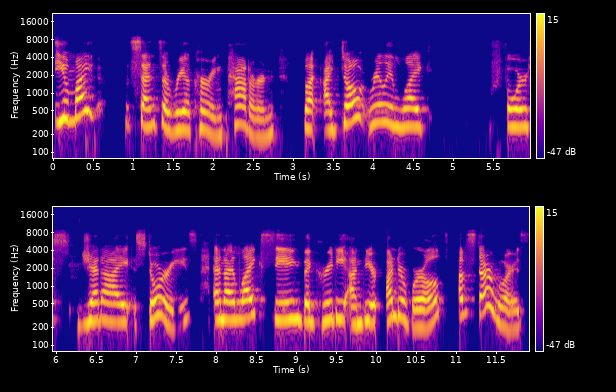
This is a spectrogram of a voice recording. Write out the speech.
you might sense a reoccurring pattern, but I don't really like Force Jedi stories, and I like seeing the gritty under- underworld of Star Wars,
